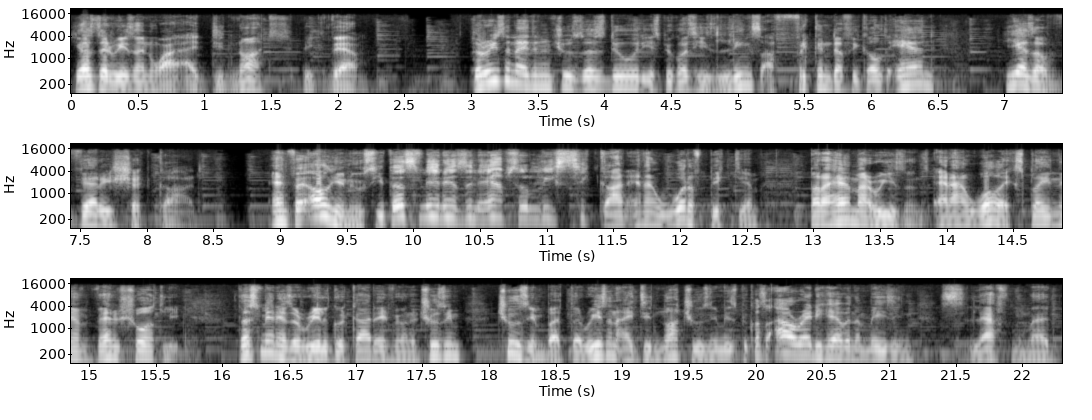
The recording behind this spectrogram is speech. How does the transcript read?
here's the reason why I did not pick them. The reason I didn't choose this dude is because his links are freaking difficult and he has a very shit card. And for Elyounoussi, this man is an absolutely sick card and I would have picked him, but I have my reasons and I will explain them very shortly. This man is a really good card and if you want to choose him, choose him, but the reason I did not choose him is because I already have an amazing left mid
